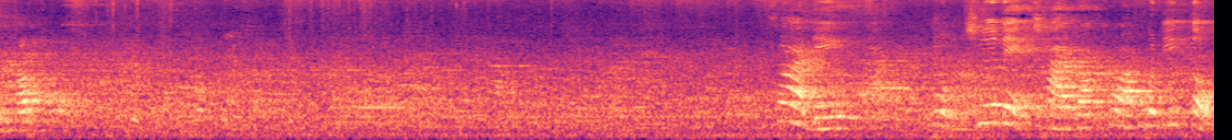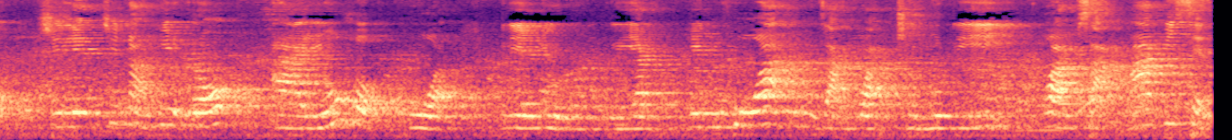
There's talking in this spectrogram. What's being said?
ิญครับสวัสดีค่ะผมชื่อเด็กชายรักควาพุทธิโตชิเล่นชื่อน้องฮิโรอายุ 6 ขวบ เรียนอยู่โรงเรียนริมพัวจังหวัดชลบุรี ความสามารถพิเศษ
